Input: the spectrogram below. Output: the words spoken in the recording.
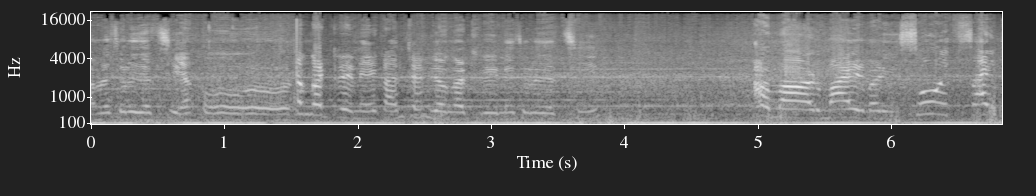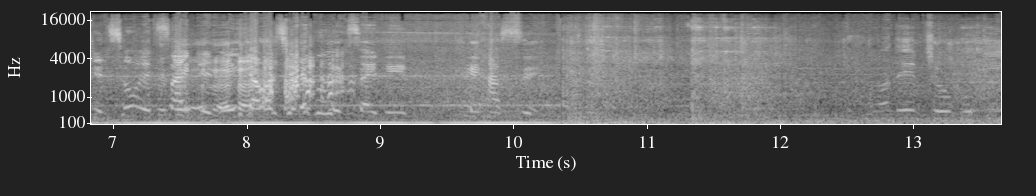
আমরা চলে যাচ্ছি এখন ট্রেনে, কাঞ্চনজঙ্ঘা ট্রেনে চলে যাচ্ছি। আমার মায়ের বাড়ি। সো এক্সাইটেড সো এক্সাইটেড এই আমার ছেলে খুব এক্সাইটেড সে হাসছে। আমাদের চৌপতি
